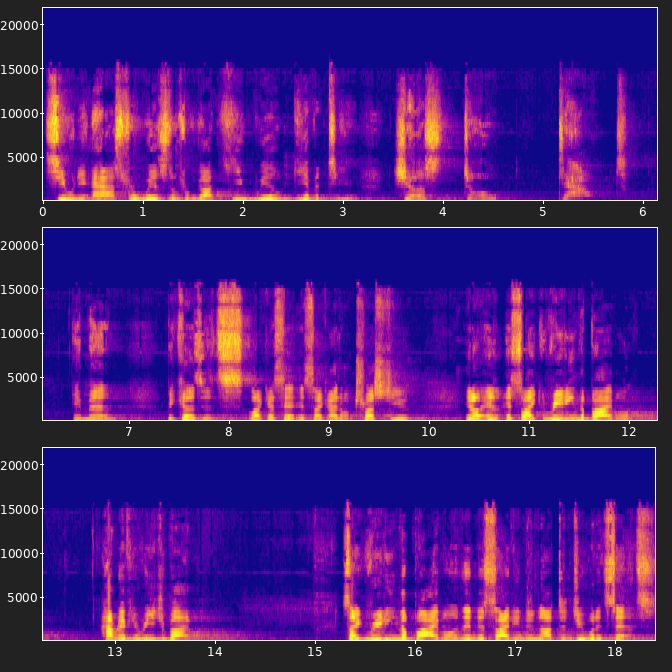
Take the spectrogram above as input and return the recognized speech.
See, when you ask for wisdom from God, He will give it to you. Just don't doubt. Amen? Because it's, like I said, it's like, I don't trust you. You know, it's like reading the Bible. How many of you read your Bible? It's like reading the Bible and then deciding to not to do what it says.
